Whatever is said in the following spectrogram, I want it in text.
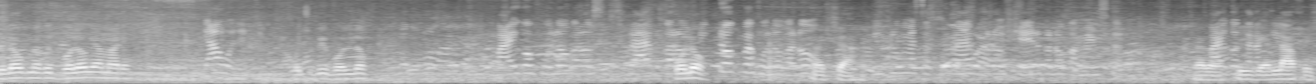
व्लॉग में कुछ बोलोगे हमारे? क्या बोले? कुछ भी बोल दो। भाई को फॉलो करो सब्सक्राइब करो Follow? टिकटॉक पे फॉलो करो। अच्छा। यूट्यूब में सब्सक्राइब करो शेयर करो कमेंट्स करो। चलो को ठीक है अल्लाह हाफिज।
